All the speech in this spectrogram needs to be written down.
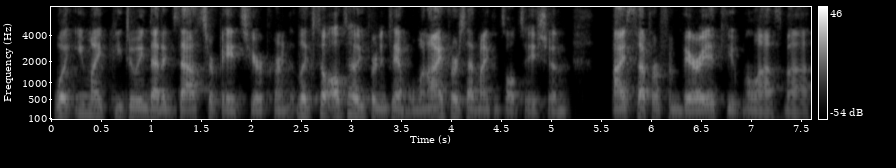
what you might be doing that exacerbates your current like so I'll tell you for an example when I first had my consultation I suffer from very acute melasma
